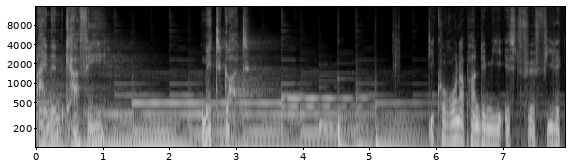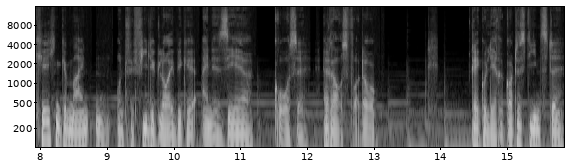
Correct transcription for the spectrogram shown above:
einen Kaffee mit Gott. Die Corona-Pandemie ist für viele Kirchengemeinden und für viele Gläubige eine sehr große Herausforderung. Reguläre Gottesdienste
